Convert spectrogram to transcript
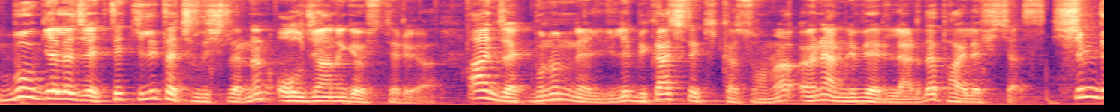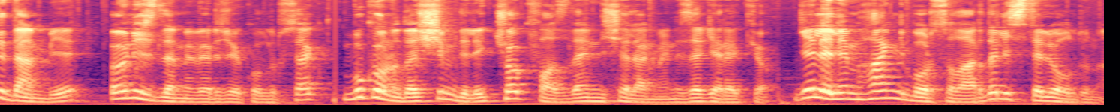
Bu gelecekte kilit açılışlarının olacağını gösteriyor. Ancak bununla ilgili birkaç dakika sonra önemli veriler de paylaşacağız. Şimdiden bir ön izleme verecek olursak bu konuda şimdilik çok fazla endişelenmenize gerek yok. Gelelim hangi borsalarda listeli olduğuna.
